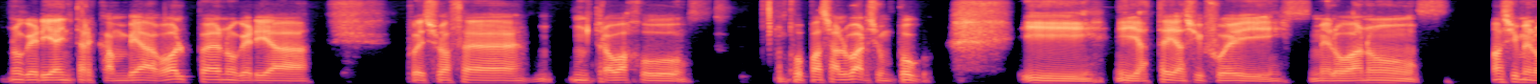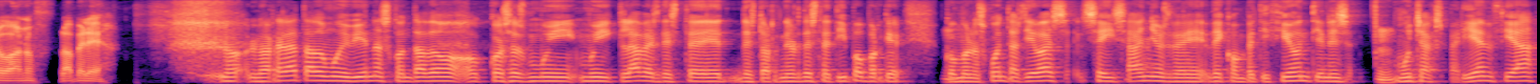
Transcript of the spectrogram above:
no quería intercambiar golpes, no quería pues hacer un trabajo pues, para salvarse un poco. Y, y ya está, y así fue. Y me lo ganó, así me lo ganó la pelea. Lo, lo, has relatado muy bien, has contado cosas muy, muy claves de, este, de torneos de este tipo, porque como mm. nos cuentas, llevas seis años de, de competición, tienes mm. mucha experiencia,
